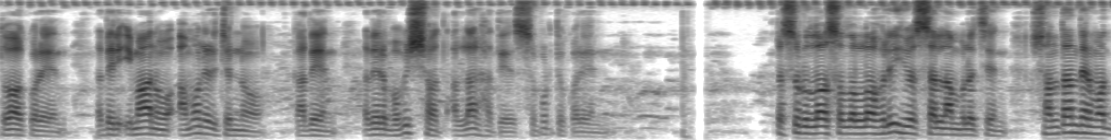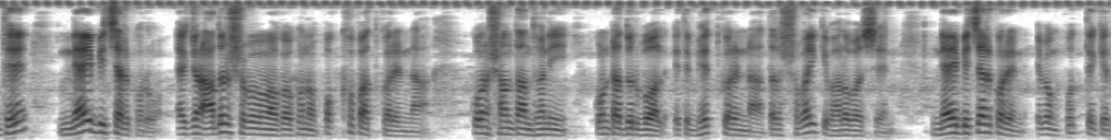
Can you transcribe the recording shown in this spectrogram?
দোয়া করেন, তাদের ইমান ও আমলের জন্য কাঁদেন, তাদের ভবিষ্যৎ আল্লাহর হাতে সুপর্দ করেন। রসুল্লাহ সাল্লাসাল্লাম বলেছেন, সন্তানদের মধ্যে ন্যায় বিচার করো। একজন আদর্শ বাবা মা কখনো পক্ষপাত করেন না। কোন সন্তান ধনী, কোনটা দুর্বল, এতে ভেদ করেন না। তারা সবাইকে ভালোবাসেন, ন্যায় বিচার করেন এবং প্রত্যেকের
